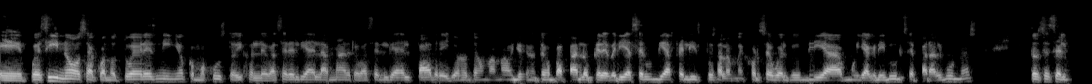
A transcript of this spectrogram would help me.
eh, pues sí, no, o sea, cuando tú eres niño, como justo, híjole, va a ser el día de la madre, va a ser el día del padre, yo no tengo mamá o yo no tengo papá, lo que debería ser un día feliz, pues a lo mejor se vuelve un día muy agridulce para algunos. Entonces, el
